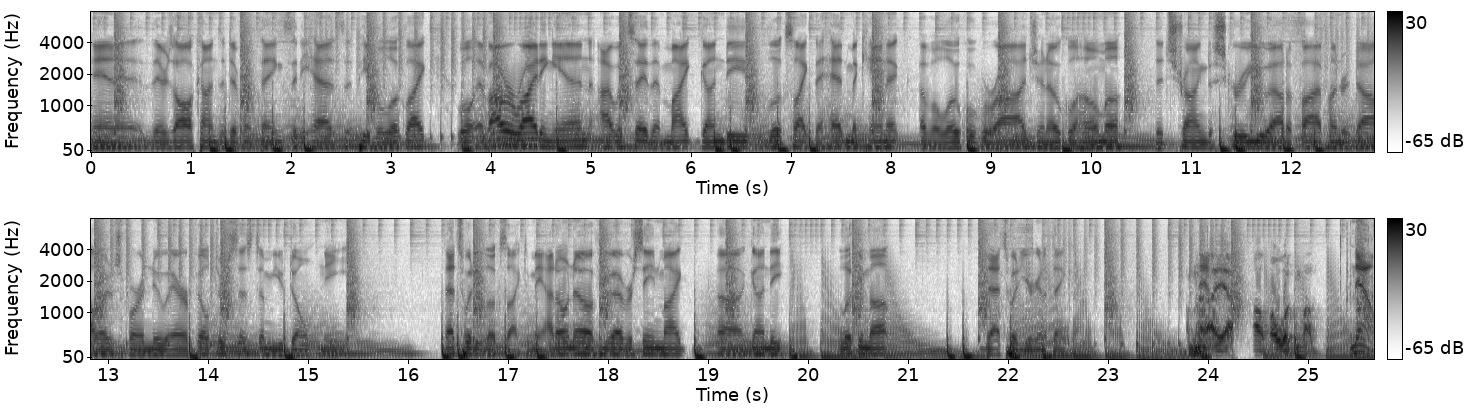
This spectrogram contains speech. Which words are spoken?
And uh, there's all kinds of different things that he has that people look like. Well, if I were writing in, I would say that Mike Gundy looks like the head mechanic of a local garage in Oklahoma that's trying to screw you out of $500 for a new air filter system you don't need. That's what he looks like to me. I don't know if you've ever seen Mike uh, Gundy. Look him up. That's what you're gonna think of. Uh, yeah, I'll, I'll look them up. Now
